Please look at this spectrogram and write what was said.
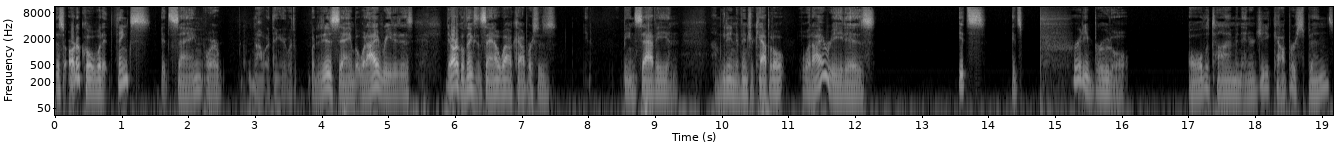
this article, what it thinks it's saying, or not what I think, what it is saying, but what I read it is, the article thinks it's saying, oh wow, CalPERS is being savvy and I'm getting into venture capital. What I read is, it's it's pretty brutal. All the time and energy CalPERS spends.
